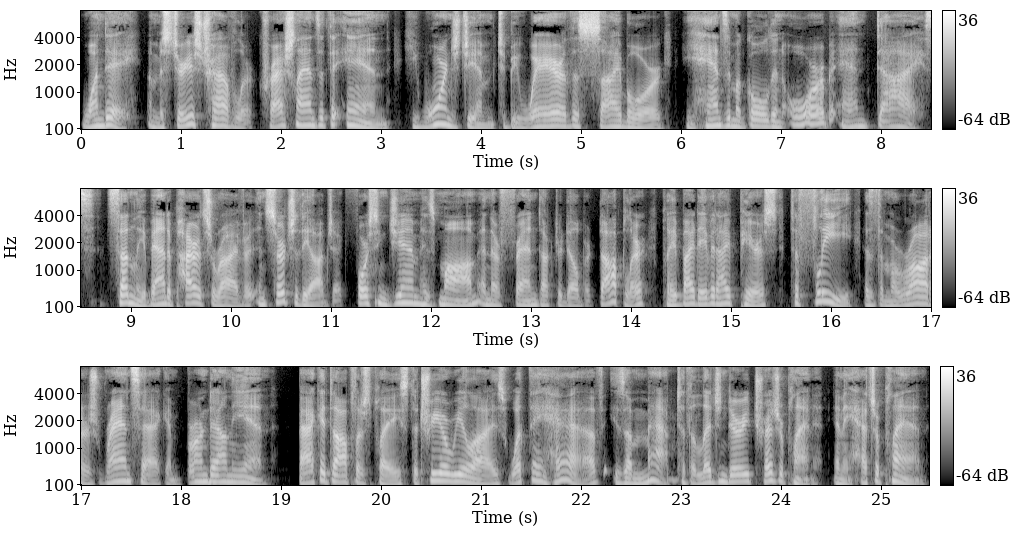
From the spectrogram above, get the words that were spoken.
One day, a mysterious traveler crash lands at the inn. He warns Jim to beware the cyborg. He hands him a golden orb and dies. Suddenly, a band of pirates arrive in search of the object, forcing Jim, his mom, and their friend Dr. Delbert Doppler, played by David Hyde Pierce, to flee as the marauders ransack and burn down the inn. Back at Doppler's place, the trio realize what they have is a map to the legendary treasure planet, and they hatch a plan.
